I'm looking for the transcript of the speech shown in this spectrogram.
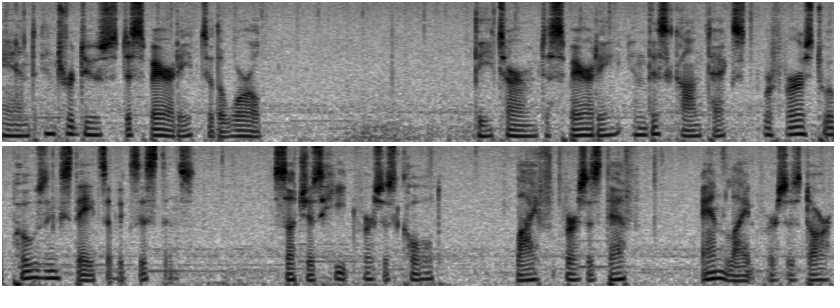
and introduced disparity to the world. The term disparity in this context refers to opposing states of existence, such as heat versus cold, life versus death, and light versus dark.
